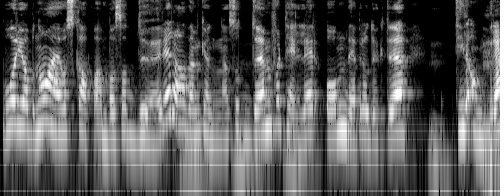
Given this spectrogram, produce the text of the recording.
Vår jobb nå er jo å skape ambassadører av de kundene. Så de forteller om det produktet til andre.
